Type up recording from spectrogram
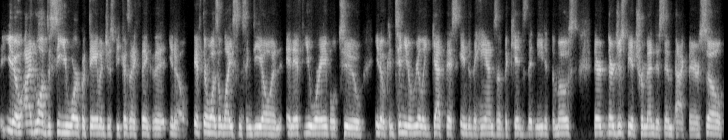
you know i'd love to see you work with Daymond just because i think that you know if there was a licensing deal and and if you were able to you know continue to really get this into the hands of the kids that need it the most there there'd just be a tremendous impact there. So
